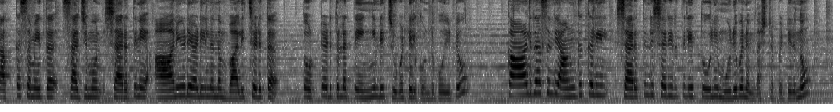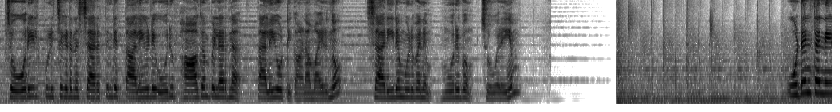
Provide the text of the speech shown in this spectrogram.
തക്ക സമയത്ത് സജിമോൻ ശരത്തിനെ ആനയുടെ അടിയിൽ നിന്നും വലിച്ചെടുത്ത് തൊട്ടടുത്തുള്ള തെങ്ങിന്റെ ചുവട്ടിൽ കൊണ്ടുപോയിട്ടു. കാളിദാസന്റെ അങ്കക്കലിയിൽ ശരത്തിന്റെ ശരീരത്തിലെ തൊലി മുഴുവനും നഷ്ടപ്പെട്ടിരുന്നു. ചോരയിൽ കുളിച്ചു കിടന്ന ശരത്തിന്റെ തലയുടെ ഒരു ഭാഗം പിളർന്ന് തലയോട്ടി കാണാമായിരുന്നു. ശരീരം മുഴുവനും മുറിവും ചോരയും. ഉടൻ തന്നെ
